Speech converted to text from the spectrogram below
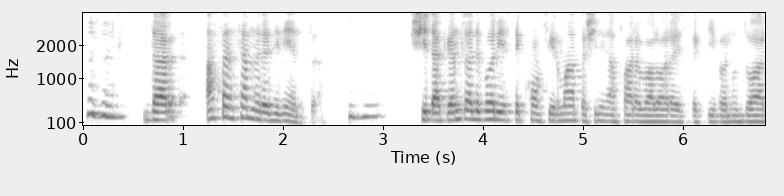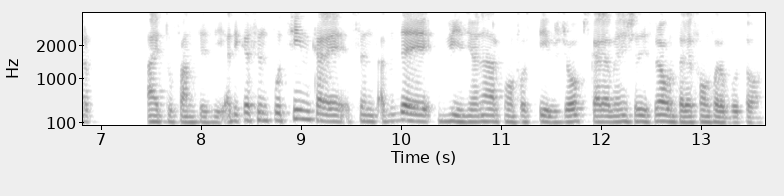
Mhm. Dar asta înseamnă reziliență. Mhm. Și dacă într-adevăr este confirmată și din afară valoarea respectivă, nu doar ai tu fantezii. Adică sunt puțini care sunt atât de vizionari cum a fost Steve Jobs, care a venit și a zis vreau un telefon fără, buton,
